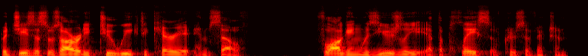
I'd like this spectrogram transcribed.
but Jesus was already too weak to carry it himself. Flogging was usually at the place of crucifixion.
